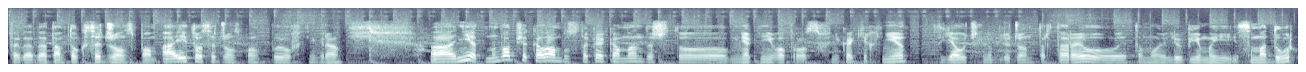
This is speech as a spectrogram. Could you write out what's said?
тогда да, там только Сет Джонс, по А и то Сет Джонс, по в плей-офф не играл. А, нет, ну вообще Коламбус такая команда, что у меня к ней вопросов никаких нет. Я очень люблю Джон Тартареллу, это мой любимый самодур.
